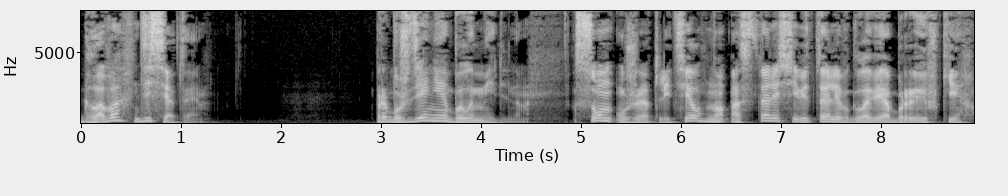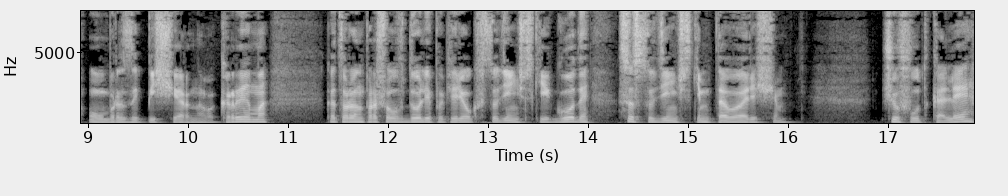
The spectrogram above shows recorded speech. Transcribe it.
Глава 10. Пробуждение было медленным. Сон уже отлетел, но остались и витали в голове обрывки, образы пещерного Крыма, который он прошел вдоль и поперек в студенческие годы со студенческим товарищем. Чуфут-Кале,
